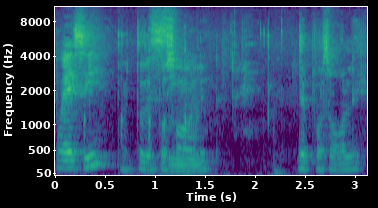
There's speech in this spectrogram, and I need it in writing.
Pues sí. Tortas de Sí. pozole. De pozole.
